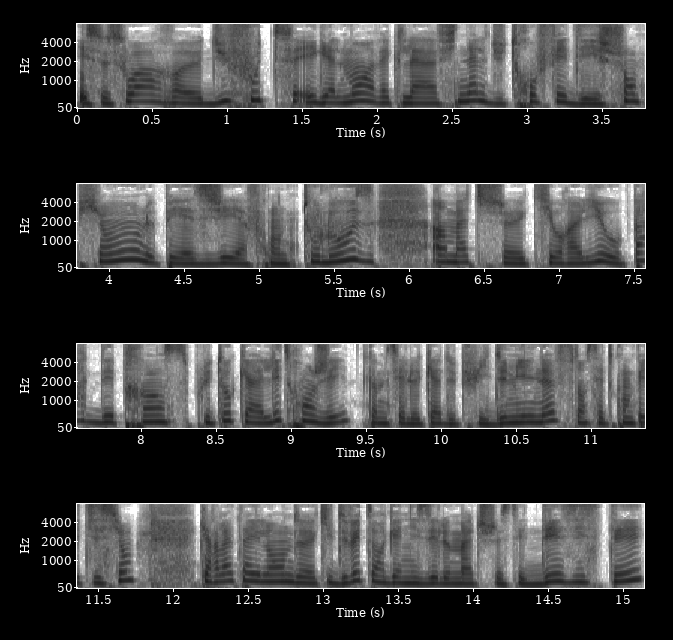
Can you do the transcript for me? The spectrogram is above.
Et ce soir, euh, du foot également avec la finale du Trophée des Champions. Le PSG affronte Toulouse. Un match euh, qui aura lieu au Parc des Princes plutôt qu'à l'étranger, comme c'est le cas depuis 2009 dans cette compétition. Car la Thaïlande, euh, qui devait organiser le match, s'est désistée.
